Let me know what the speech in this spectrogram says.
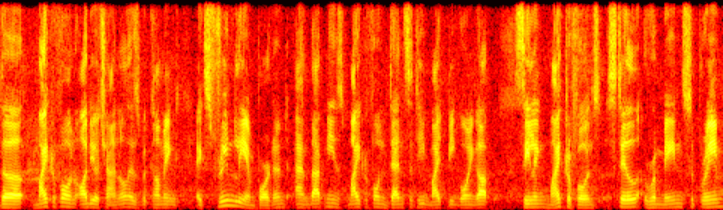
The microphone audio channel is becoming extremely important, and that means microphone density might be going up. Ceiling microphones still remain supreme.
